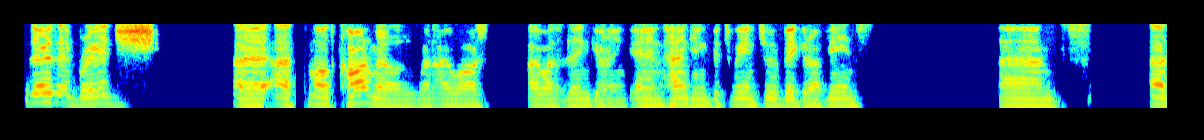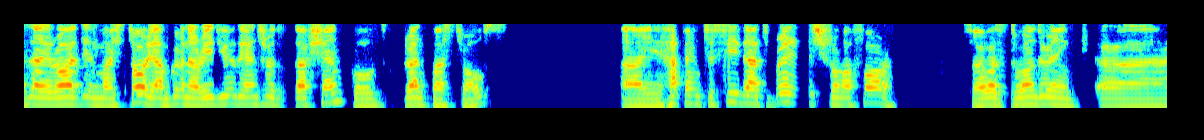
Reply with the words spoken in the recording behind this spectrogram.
there is a bridge uh, at mount carmel when i was I was lingering and hanging between two big ravines. And as I write in my story, I'm going to read you the introduction called Grandpa's Strolls. I happened to see that bridge from afar. So I was wondering, uh,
